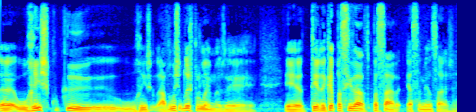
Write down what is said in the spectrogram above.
uh, o risco que... Uh, o risco, há dois, dois problemas. É, é ter a capacidade de passar essa mensagem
